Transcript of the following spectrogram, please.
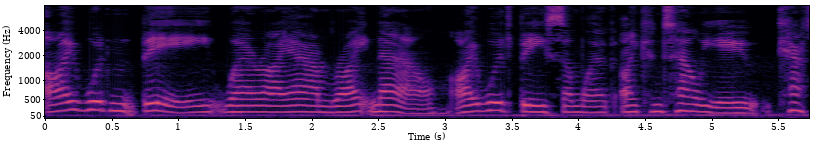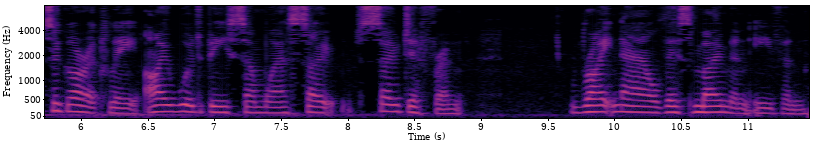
I wouldn't be where I am right now. I would be somewhere I can tell you categorically I would be somewhere so so different right now this moment even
